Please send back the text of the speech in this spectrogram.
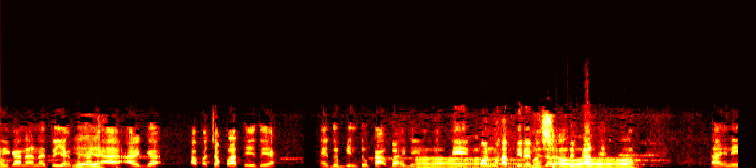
kiri kanan, nah itu yang iya, tengahnya yeah, yeah. agak apa coklat ya itu ya. Nah itu pintu Ka'bahnya. Ah, ini mohon maaf tidak Masya bisa mendekat ya. Nah ini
